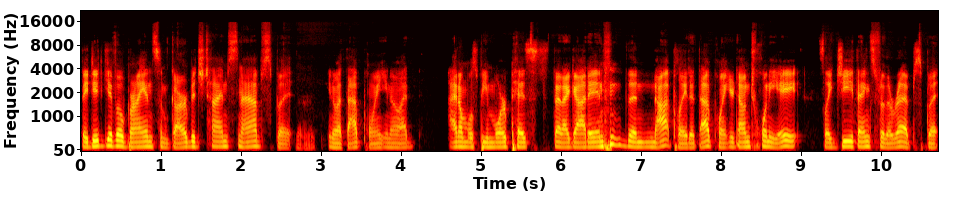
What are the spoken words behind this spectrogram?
They did give O'Brien some garbage time snaps, but you know, at that point, you know, I'd I'd almost be more pissed that I got in than not played at that point. You're down 28. It's like, gee, thanks for the reps, but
